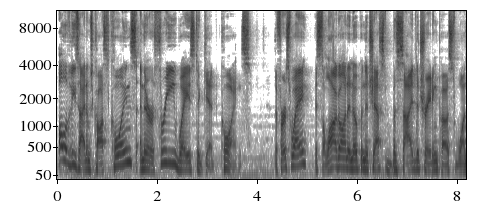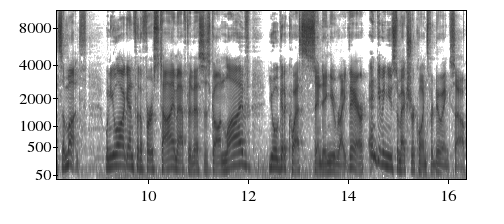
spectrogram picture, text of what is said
All of these items cost coins, and there are three ways to get coins. The first way is to log on and open the chest beside the trading post once a month. When you log in for the first time after this has gone live, you'll get a quest sending you right there and giving you some extra coins for doing so.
